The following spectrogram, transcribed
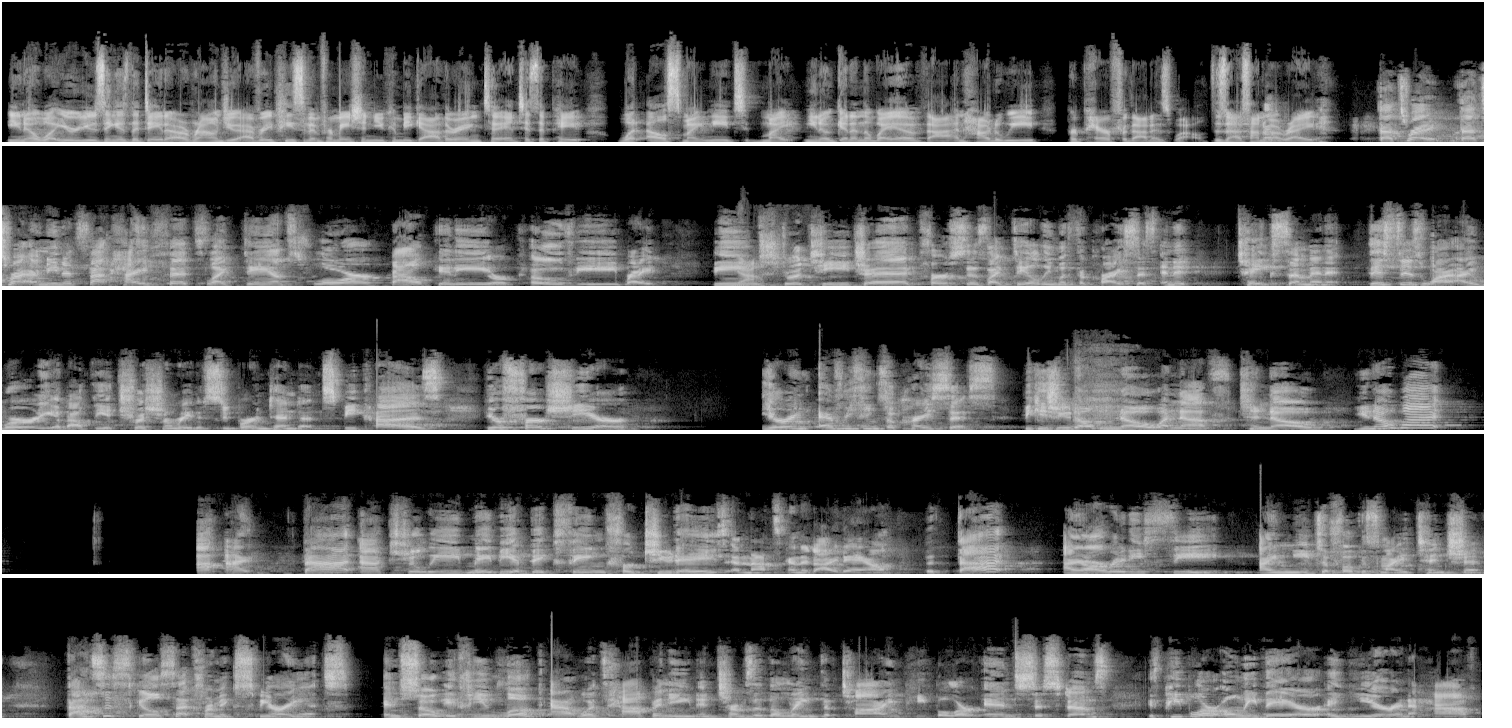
you know what you're using is the data around you. Every piece of information you can be gathering to anticipate what else might need to might you know get in the way of that and how do we prepare for that as well? Does that sound about right? That's right. That's right. I mean it's that Heifetz like dance floor balcony or covey right? Being yeah. strategic versus like dealing with the crisis. And it takes a minute. This is why i worry about the attrition rate of superintendents because your first year you're in everything's a crisis because you don't know enough to know, you know what? I, I that actually may be a big thing for two days and that's going to die down. But that I already see I need to focus my attention. That's a skill set from experience. And so if you look at what's happening in terms of the length of time people are in systems, if people are only there a year and a half,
